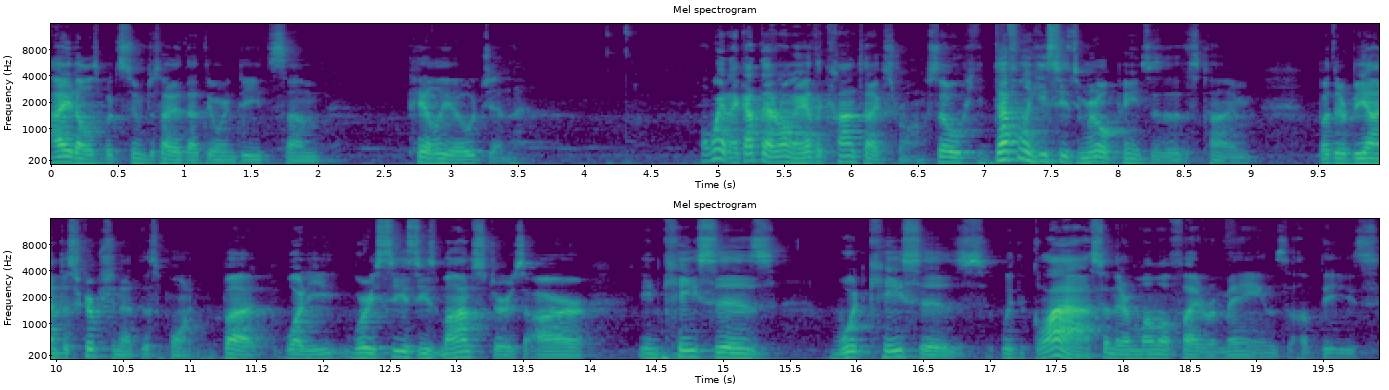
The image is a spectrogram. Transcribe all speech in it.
idols, but soon decided that they were indeed some paleogen. Oh wait, I got that wrong. I got the context wrong. So he definitely he sees mural paintings at this time, but they're beyond description at this point. But what he where he sees these monsters are in cases, wood cases with glass, and they're mummified remains of these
